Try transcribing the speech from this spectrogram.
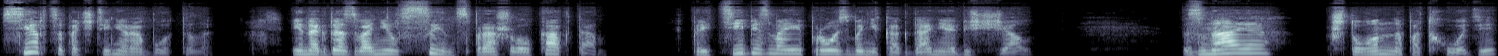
сердце почти не работало. Иногда звонил сын, спрашивал, как там. Прийти без моей просьбы никогда не обещал. Зная, что он на подходе,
